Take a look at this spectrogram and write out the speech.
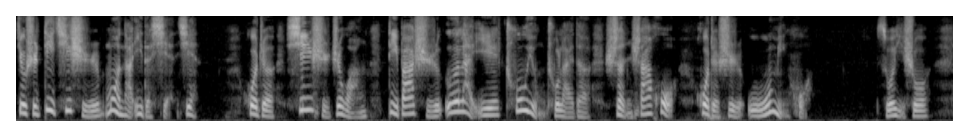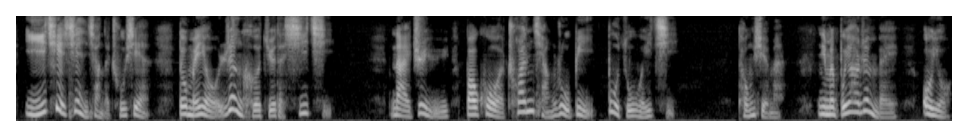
就是第七识莫那意的显现，或者心识之王第八识阿赖耶初涌出来的审杀惑，或者是无名惑。所以说，一切现象的出现都没有任何觉得稀奇，乃至于包括穿墙入壁不足为奇。同学们，你们不要认为，哦哟，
